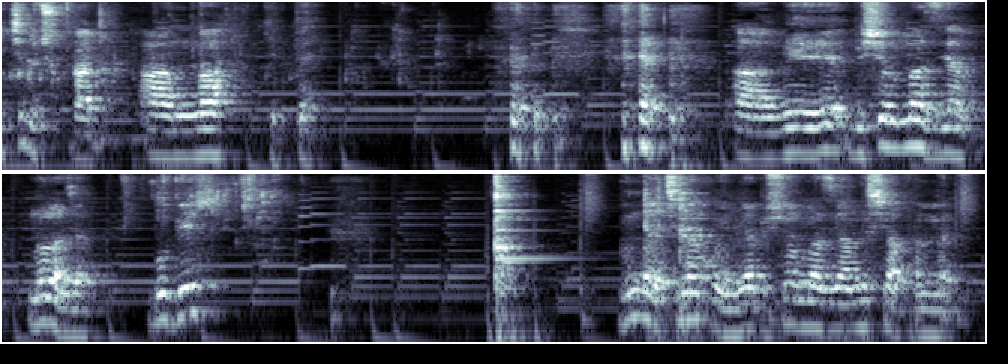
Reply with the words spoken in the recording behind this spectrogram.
iki buçuk var. Allah gitti. abi bir şey olmaz ya. Ne olacak? Bu bir. Bunu da içine koyayım ya bir şey olmaz yanlış yaptım ben.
